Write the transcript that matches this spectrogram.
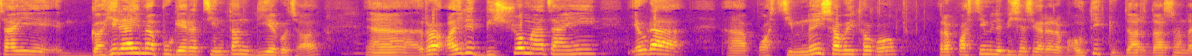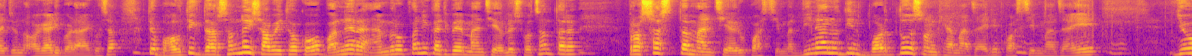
चाहिँ गहिराइमा पुगेर चिन्तन दिएको छ। र अहिले विश्वमा चाहिँ एउटा पश्चिम नै सबै थोक हो र पश्चिमले विशेष गरेर भौतिक दर दर्शनलाई जुन अगाडि बढाएको छ त्यो भौतिक दर्शन नै सबै थोक हो भनेर हाम्रो पनि कतिपय मान्छेहरूले सोच्छन् तर प्रशस्त मान्छेहरू पश्चिममा दिनानुदिन बढ्दो सङ्ख्यामा चाहिँ पश्चिममा चाहिँ यो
